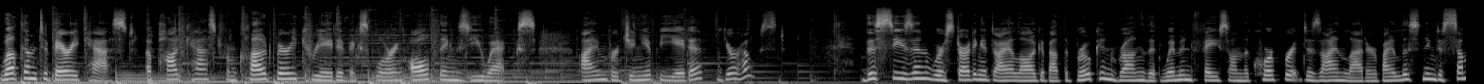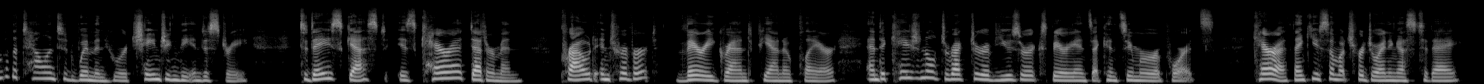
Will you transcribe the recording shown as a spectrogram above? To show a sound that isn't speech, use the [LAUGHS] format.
Welcome to Berrycast, a podcast from Cloudberry Creative exploring all things UX. I'm Virginia Bieda, your host. This season, we're starting a dialogue about the broken rung that women face on the corporate design ladder by listening to some of the talented women who are changing the industry. Today's guest is Cara Determan, proud introvert, very grand piano player, and occasional director of user experience at Consumer Reports. Cara, thank you so much for joining us today.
